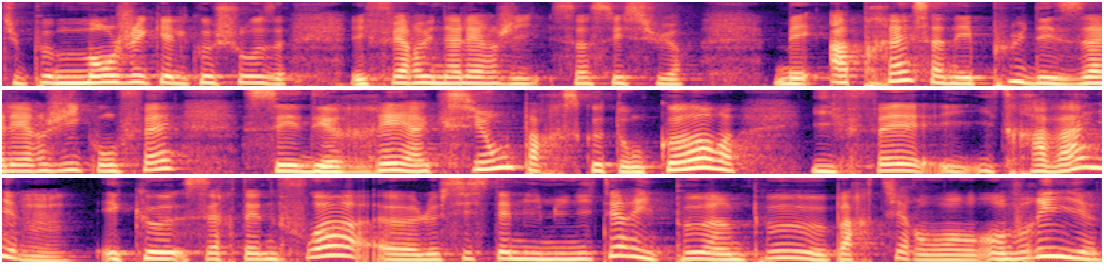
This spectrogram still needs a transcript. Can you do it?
tu peux manger quelque chose et faire une allergie, ça c'est sûr. Mais après, ça n'est plus des allergies qu'on fait, c'est des réactions parce que ton corps, il fait, il travaille mm. et que certaines fois, euh, le système immunitaire, il peut un peu partir en, vrille.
